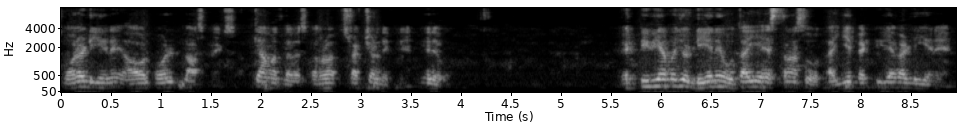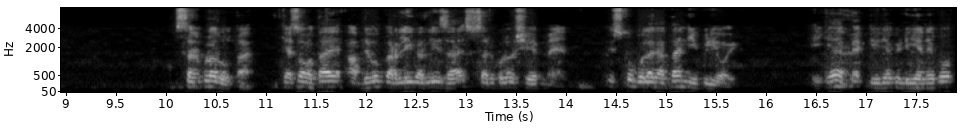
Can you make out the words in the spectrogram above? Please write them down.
smaller DNA are called plasmids. क्या मतलब है इसका? थोड़ा स्ट्रक्चर देखते हैं। ये देखो। बैक्टीरिया में जो डीएनए होता है ये इस तरह से होता है। ये बैक्टीरिया का डीएनए है। सर्कुलर होता है। कैसा होता है? आप देखो करली करली सा सर्कुलर शेप में है। इसको बोला जाता है न्यूक्लियोइड ठीक है? बैक्टीरिया के डीएनए को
